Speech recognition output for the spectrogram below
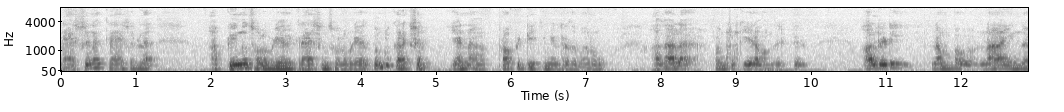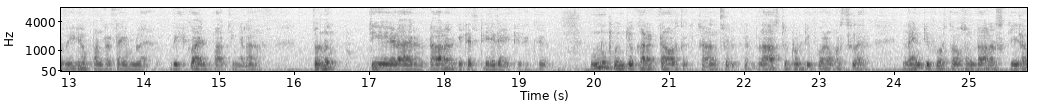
க்ராஷ்னா கிராஷ் இல்லை. அப்படின்னு சொல்ல முடியாது. கிராஷ்னு சொல்ல முடியாது. கொஞ்சம் கரெக்ஷன் ஏன்னா ப்ராஃபிட் டேக்கிங்கிறது வரும். அதால் கொஞ்சம் கீழே வந்திருக்கு. ஆல்ரெடி நம்ம நான் இந்த வீடியோ பண்ணுற டைமில் பிட்காயின் பார்த்தீங்கன்னா முப்பத்தி ஏழாயிரம் டாலர் கிட்ட ட்ரேட் ஆகிட்டு இருக்குது இன்னும் கொஞ்சம் கரெக்ட் ஆகிறதுக்கு சான்ஸ் இருக்குது லாஸ்ட் டுவெண்ட்டி ஃபோர் ஹவர்ஸில் நைன்ட்டி ஃபோர் தௌசண்ட் டாலர்ஸ் கீழே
